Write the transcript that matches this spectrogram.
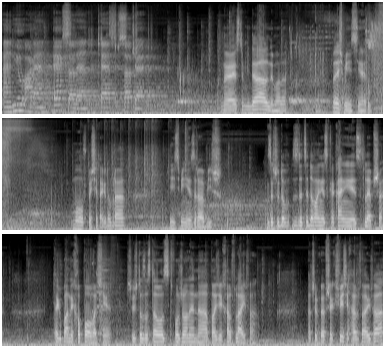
and you are an excellent test subject. No ja jestem idealnym, ale... Weź mi nic nie rób. Mówmy się tak, dobra? Nic mi nie zrobisz. Zdecydo- Zdecydowanie skakanie jest lepsze. tak bany hopować, nie? Przecież to zostało stworzone na bazie Half-Life'a. Znaczy we wszechświecie Half-Life'a.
